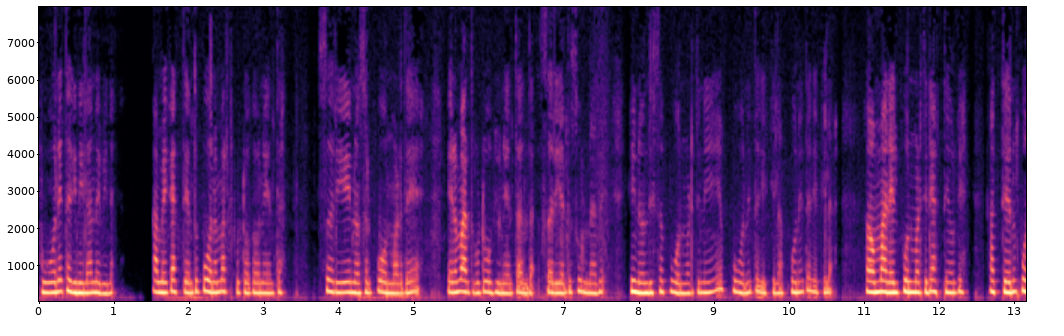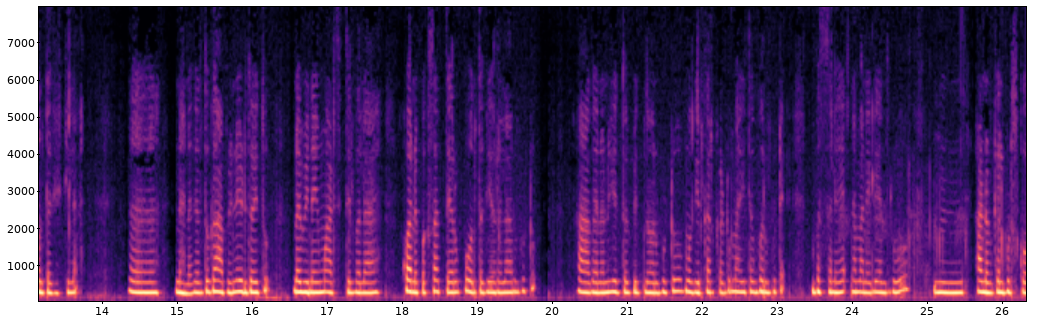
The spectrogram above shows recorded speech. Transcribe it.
ಫೋನೇ ತೆಗಿನಿಲ್ಲ ನವೀನ. ಆಮೇಲೆ ಅತ್ತೆ ಅಂತೂ ಫೋನೇ ಮರ್ತ್ಬಿಟ್ಟು ಹೋಗವನೆ ಅಂತ. ಸರಿ, ಏನೋ ಸ್ವಲ್ಪ ಫೋನ್ ಮಾಡಿದೆ. ಏನೋ ಮರ್ತ್ಬಿಟ್ಟು ಹೋಗಿವ್ನಿ ಅಂತ ಅಂದ. ಸರಿ ಅಂತ ಸುಮ್ಮನೆ ಇನ್ನೊಂದು ದಿವಸ ಫೋನ್ ಮಾಡ್ತೀನಿ. ಫೋನೇ ತೆಗಿಕ್ಕಿಲ್ಲ ಫೋನೇ ತೆಗಿಕ್ಕಿಲ್ಲ ಮನೇಲಿ ಫೋನ್ ಮಾಡ್ತೀನಿ ಅತ್ತೆಯವ್ರಿಗೆ. ಅತ್ತೆನೂ ಫೋನ್ ತೆಗಿಕ್ಕಿಲ್ಲ ನನಗಂತೂ ಗಾಬರಿನೇ ಹಿಡ್ದಾಯ್ತು. ನವೀನ ಹಿಂಗೆ ಮಾಡ್ತಿದ್ದಿಲ್ವಲ್ಲ, ಕೊನೆ ಪಕ್ಕ ಅತ್ತೆಯವರು ಫೋನ್ ತೆಗಿಯೋರಲ್ಲ ಅಂದ್ಬಿಟ್ಟು. ಆಗ ನಾನು ಎದ್ದು ಬಿದ್ದು ನೋಡ್ಬಿಟ್ಟು ಮುಗಿನ ಕರ್ಕೊಂಡು ಮೈತಾಗ ಬಂದ್ಬಿಟ್ಟೆ. ಬಸ್ಸಲ್ಲೇ ನಮ್ಮ ಮನೇಲಿ ಅಂದರು ಅಣ್ಣನ ಕೈಲಿ ಬಿಡಿಸ್ಕೋ,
